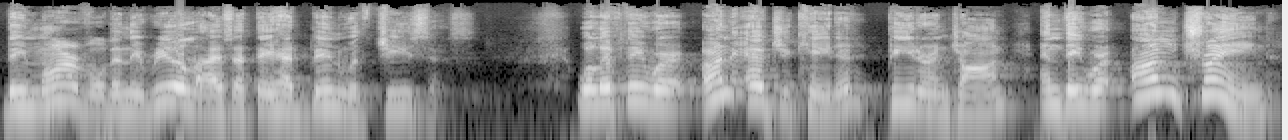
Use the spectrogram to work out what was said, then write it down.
they marveled and they realized that they had been with Jesus. Well, if they were uneducated, Peter and John, and they were untrained,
